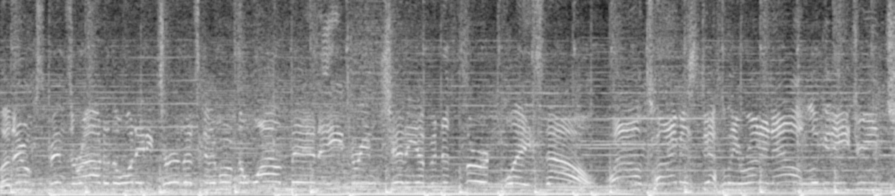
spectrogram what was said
LeDuc spins around in the 180 turn. That's going to move the wild man, Adrian Cheney, up into third place now. Wow, time is definitely running out. Look at Adrian Cheney.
